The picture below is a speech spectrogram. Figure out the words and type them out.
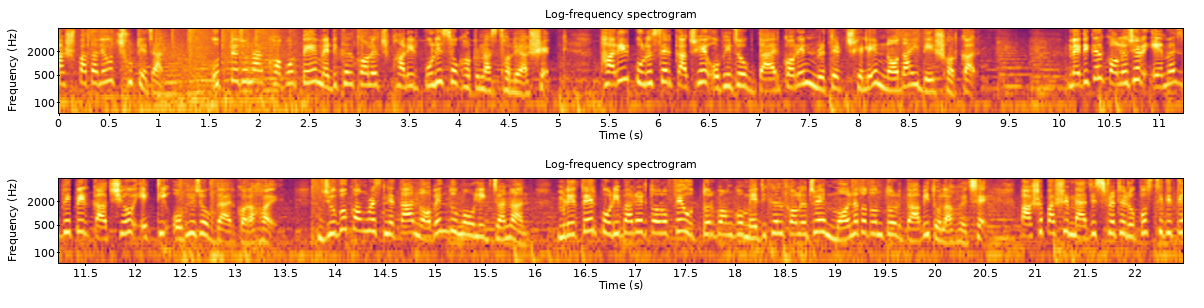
হাসপাতালেও ছুটে যান। উত্তেজনার খবর পেয়ে মেডিকেল কলেজ ফাঁড়ির পুলিশও ঘটনাস্থলে আসে। ফাঁড়ির পুলিশের কাছে অভিযোগ দায়ের করেন মৃতের ছেলে নদাই দে সরকার। মেডিকেল কলেজের এমএসভিপির কাছেও একটি অভিযোগ দায়ের করা হয়। যুব কংগ্রেস নেতা নবেন্দু মৌলিক জানান, মৃতের পরিবারের তরফে উত্তরবঙ্গ মেডিকেল কলেজে ময়নাতদন্তর দাবি তোলা হয়েছে। পাশাপাশি ম্যাজিস্ট্রেটের উপস্থিতিতে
